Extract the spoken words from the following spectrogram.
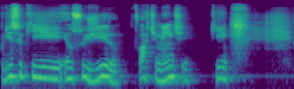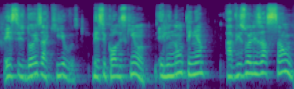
Por isso que eu sugiro fortemente que esses dois arquivos, esse color schema, ele não tenha a visualização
